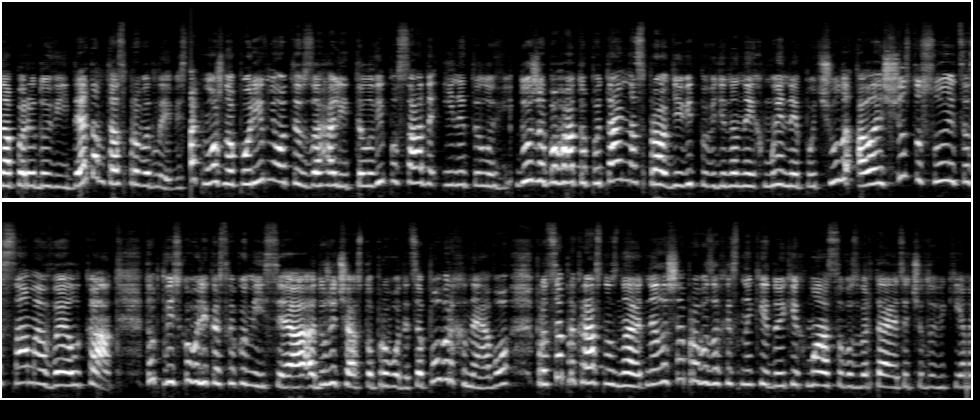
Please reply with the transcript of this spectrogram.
на передовій. Де там та справедливість? Так можна порівнювати взагалі тилові посади і не тилові. Дуже багато питань. Насправді відповіді на них ми не почули. Але що стосується саме ВЛК, тобто військово-лікарська комісія дуже часто проводиться поверхнево. Про це прекрасно знають не лише правозахисники, до яких масово звертаються чоловіки,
